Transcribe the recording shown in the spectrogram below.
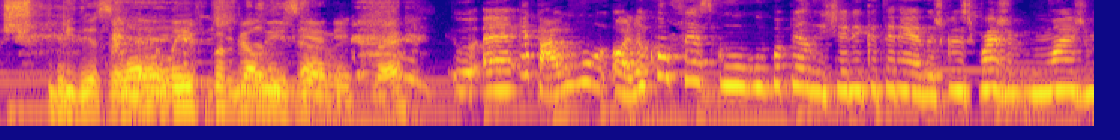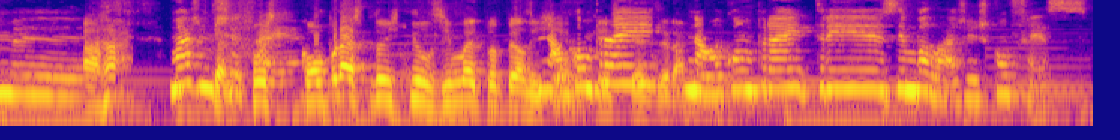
Estupidez Um alheia, livro de papel higiênico, não é? É epá, o- olha, eu confesso que o, o papel higiênico até é das coisas que mais, mais me, Ah, mais me portanto, foste, compraste 2,5 kg de papel higiênico. Não, é comprei, dizer? não, comprei três embalagens, confesso.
